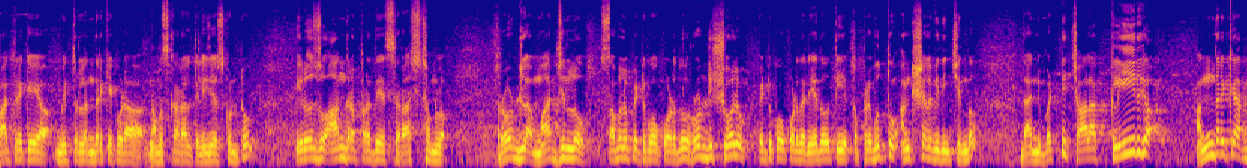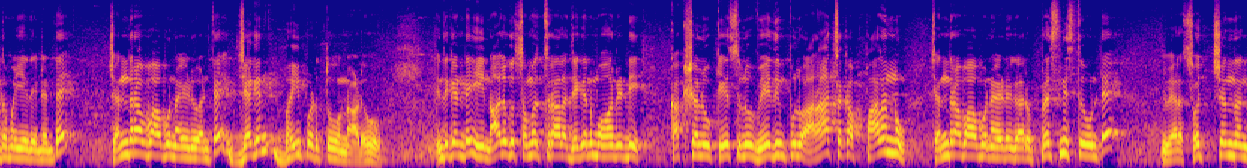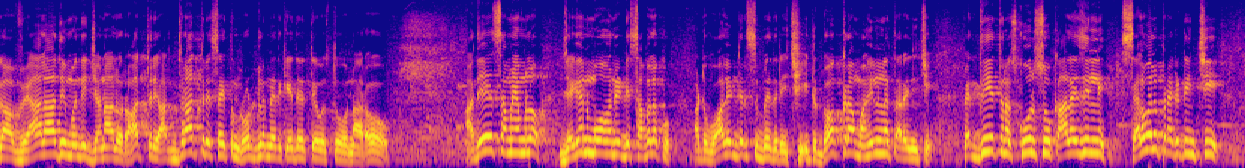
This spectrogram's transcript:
పాత్రికేయ మిత్రులందరికీ కూడా నమస్కారాలు తెలియజేసుకుంటూ ఈరోజు ఆంధ్రప్రదేశ్ రాష్ట్రంలో రోడ్ల మార్జిన్లో సభలు పెట్టుకోకూడదు రోడ్డు షోలు పెట్టుకోకూడదని ఏదైతే ఈ యొక్క ప్రభుత్వం ఆంక్షలు విధించిందో దాన్ని బట్టి చాలా క్లియర్గా అందరికీ అర్థమయ్యేది ఏంటంటే చంద్రబాబు నాయుడు అంటే జగన్ భయపడుతూ ఉన్నాడు. ఎందుకంటే ఈ నాలుగు సంవత్సరాల జగన్మోహన్ రెడ్డి కక్షలు కేసులు వేధింపులు అరాచక పాలనను చంద్రబాబు నాయుడు గారు ప్రశ్నిస్తూ ఉంటే ఈవేళ స్వచ్ఛందంగా వేలాది మంది జనాలు రాత్రి అర్ధరాత్రి సైతం రోడ్ల మీదకి ఏదైతే వస్తూ ఉన్నారో అదే సమయంలో జగన్మోహన్ రెడ్డి సభలకు అటు వాలంటీర్స్ బెదిరించి ఇటు డోక్రా మహిళలను తరలించి పెద్ద ఎత్తున స్కూల్స్ కాలేజీలని సెలవులు ప్రకటించి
